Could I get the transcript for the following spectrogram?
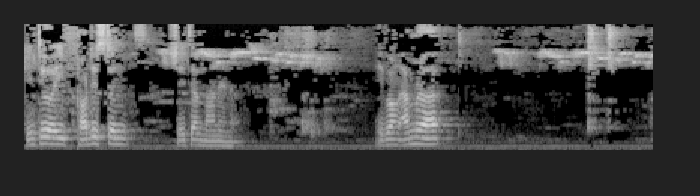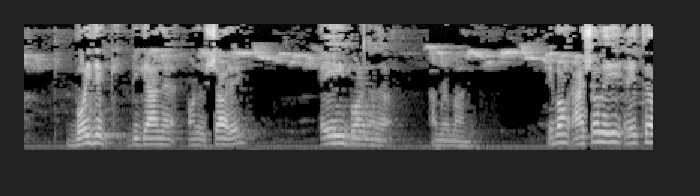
কিন্তু এই প্রটেস্ট্যান্ট সেটা মানে না। এবং আমরা বৈদিক বিজ্ঞান অনুসারে এই বর্ণনা আমরা মানি। এবং আসলে এটা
